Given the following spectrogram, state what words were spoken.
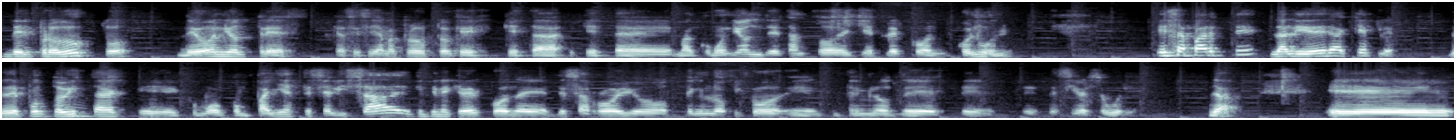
del producto de Onion 3, que así se llama el producto, que, que esta, que esta mancomunión de tanto de Kepler con, con UNI, esa parte la lidera Kepler, desde el punto de mm. vista eh, como compañía especializada que tiene que ver con eh, desarrollo tecnológico en, términos de, de, ciberseguridad. ¿ya? Eh,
